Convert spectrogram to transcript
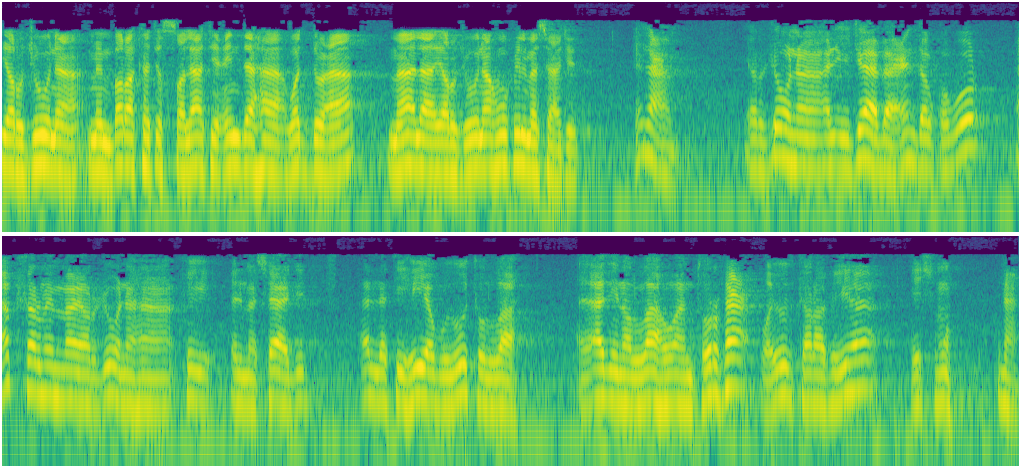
يرجون من بركة الصلاة عندها والدعاء ما لا يرجونه في المساجد. نعم. يرجون الإجابة عند القبور أكثر مما يرجونها في المساجد التي هي بيوت الله. أذن الله أن ترفع ويذكر فيها اسمه. نعم.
